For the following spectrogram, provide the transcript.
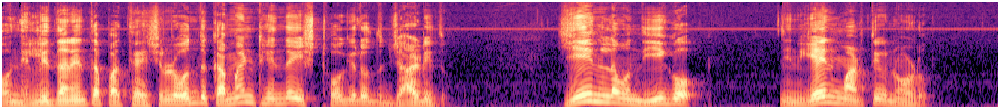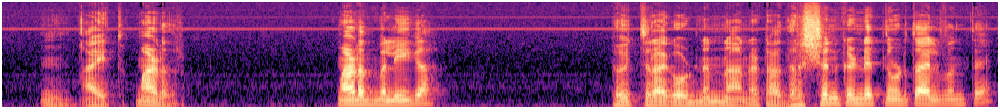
ಅವ್ನು ಎಲ್ಲಿದ್ದಾನೆ ಅಂತ ಪತ್ತೆ ಹಚ್ಚಿ ಒಂದು ಕಮೆಂಟ್ ಹಿಂದೆ ಇಷ್ಟು ಹೋಗಿರೋದು ಜಾಡಿದು. ಏನಿಲ್ಲ ಒಂದು ಈಗೋ ನಿನಗೇನು ಮಾಡ್ತೀವಿ ನೋಡು. ಹ್ಞೂ ಆಯಿತು, ಮಾಡಿದ್ರು. ಮಾಡಿದ್ಮೇಲೆ ಈಗ? ಪವಿತ್ರ ಗೌಡನನ್ನ ನಟ ದರ್ಶನ್ ಕಂಡೆತ್ತು ನೋಡ್ತಾ ಇಲ್ವಂತೆ?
